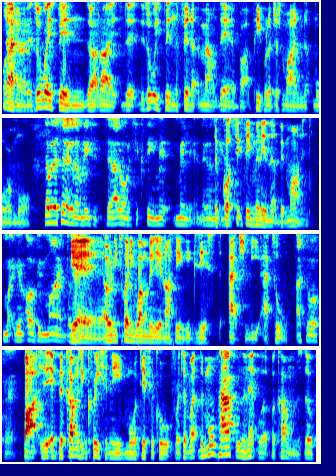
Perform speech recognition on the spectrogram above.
No no no there's always been uh, like the, there's always been a finite amount there but people are just mining it more and more No, but they said they're going to release it. So I don't want 16 mi- million. They're going to they've got 16 million that have been mined It might have been, oh, been mined. Yeah, only 21 million I think exist actually at all. I said, okay. But it becomes increasingly more difficult for it to. The more powerful the network becomes, though.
